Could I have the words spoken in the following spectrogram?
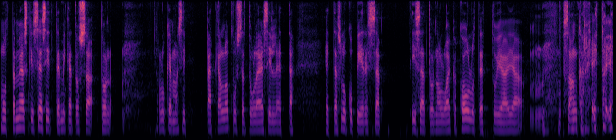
Mutta myöskin se sitten, mikä tuossa tuon lukemasi pätkän lopussa tulee esille, että, että tässä lukupiirissä isät on ollut aika koulutettuja ja mm, sankareita ja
